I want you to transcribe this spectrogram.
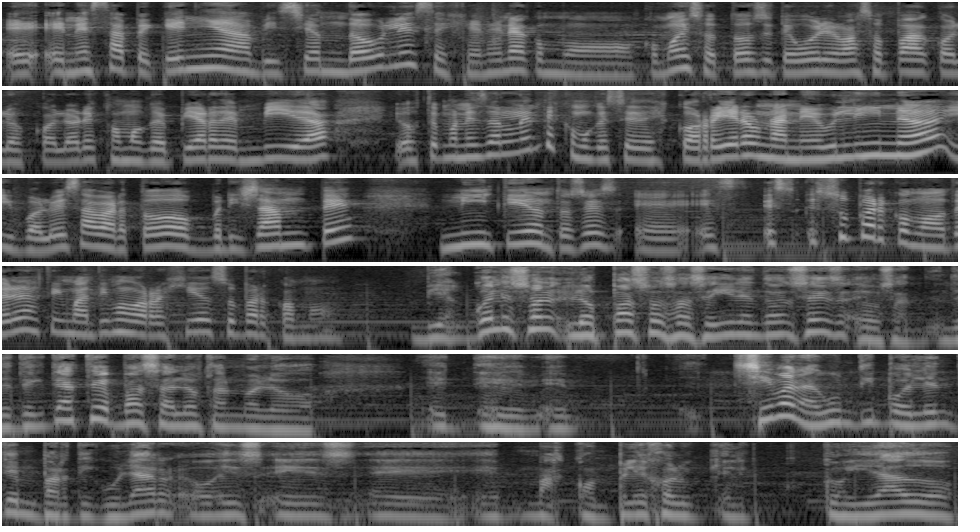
eh, en esa pequeña visión doble se genera como, como eso, todo se te vuelve más opaco, los colores como que pierden vida y vos te pones el lente es como que se descorriera una neblina y volvés a ver todo brillante, nítido, entonces eh, es- es es súper cómodo, tener astigmatismo corregido súper cómodo. Bien, ¿cuáles son los pasos a seguir entonces? O sea, detectaste, vas al oftalmólogo. Eh, eh, eh, ¿Llevan algún tipo de lente en particular o es, es, eh, más complejo el cuidado?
